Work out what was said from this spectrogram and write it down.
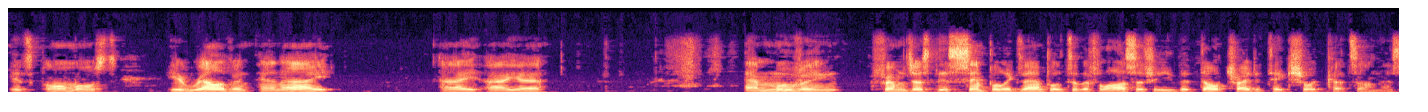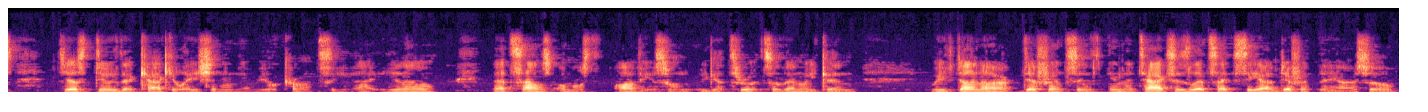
it's almost irrelevant, and I, I, I uh, am moving from just this simple example to the philosophy that don't try to take shortcuts on this. Just do the calculation in the real currency. I, you know, that sounds almost obvious when we get through it. So then we can, we've done our differences in the taxes. Let's see how different they are. So,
